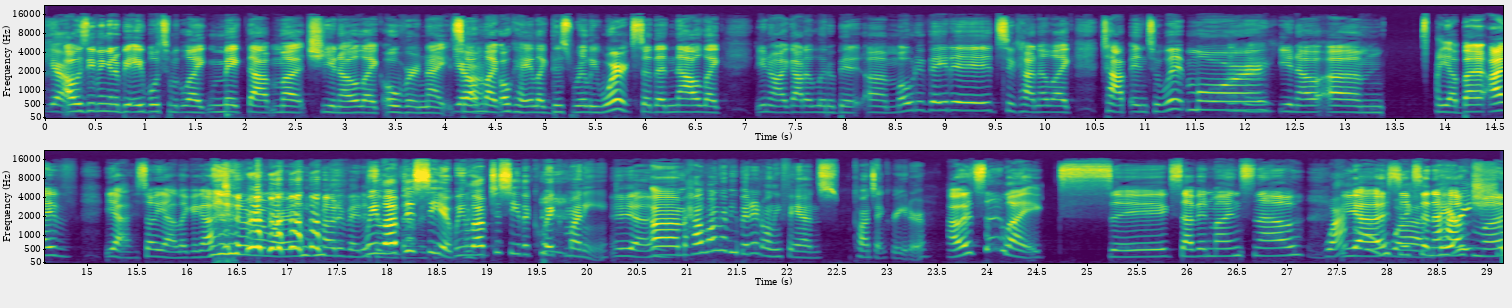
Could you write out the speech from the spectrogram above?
yeah. i was even gonna be able to like make that much you know like overnight Yeah. so i'm like okay like this really works so then now like you know i got a little bit um, motivated to kind of like tap into it more Mhm. you know um yeah but i've yeah so yeah like i got a little bit more motivated we love to see it. We more. love to see the quick money. yeah Um, how long have you been an OnlyFans content creator? I would say like six, seven months now. Wow. yeah, six uh, and a half months.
